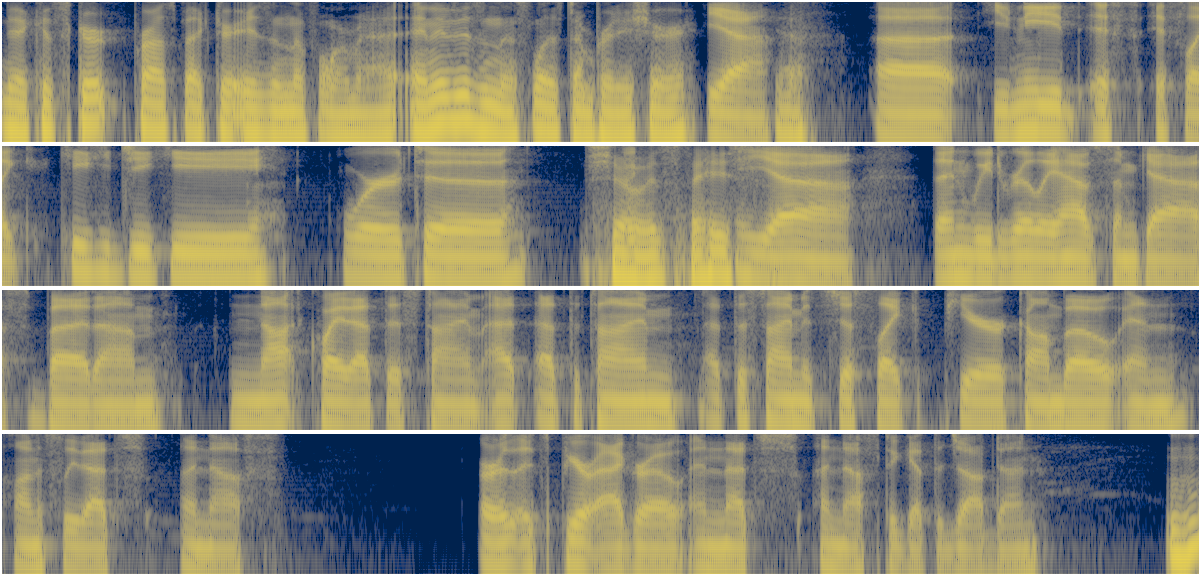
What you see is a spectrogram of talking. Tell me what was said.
Yeah, because Skirk Prospector is in the format, and it is in this list. I'm pretty sure. yeah. Yeah. Uh, you need if if like Kiki Jiki were to Show his face. Yeah, then we'd really have some gas, but um, not quite at this time. At at the time, at this time, it's just like pure combo, and honestly, that's enough. Or it's pure aggro, and that's enough to get the job done. Mm-hmm.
